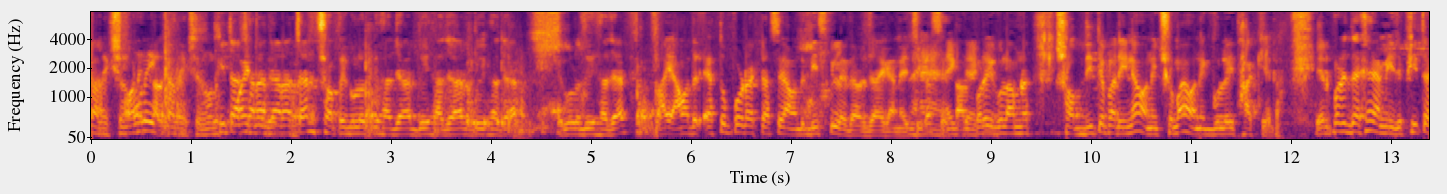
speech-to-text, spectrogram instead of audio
কালেকশন অনেক কালেকশন ফিতা ছাড়া যারা চান সব এগুলো দুই হাজার দুই হাজার দুই হাজার এগুলো দুই হাজার। ভাই আমাদের এত প্রোডাক্ট আছে আমাদের ডিসপ্লে দেওয়ার জায়গা নেই ঠিক হ্যাঁ, আছে? তারপরে এগুলো আমরা সব দিতে পারি না অনেক সময় অনেকগুলোই থাকে না এরপরে দেখাই আমি যে ফিতা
